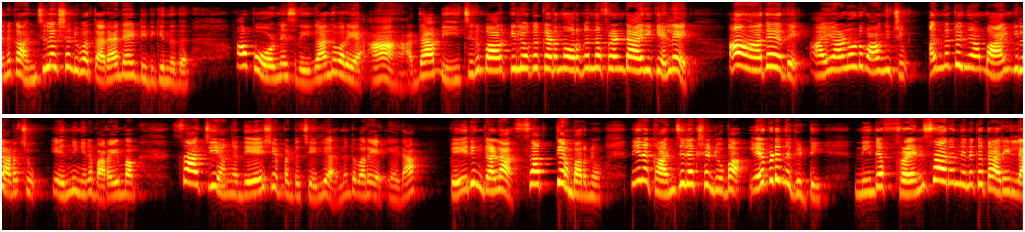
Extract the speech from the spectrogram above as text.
നിനക്ക് അഞ്ച് ലക്ഷം രൂപ തരാനായിട്ടിരിക്കുന്നത് അപ്പോൾ ഉടനെ ശ്രീകാന്ത് പറയാ ആ ആ ബീച്ചിലും പാർക്കിലും ഒക്കെ കിടന്ന് ഉറങ്ങുന്ന ഫ്രണ്ട് ആയിരിക്കും അല്ലേ? ആ അതെ അതെ. അയാളോട് വാങ്ങിച്ചു. എന്നിട്ട് ഞാൻ ബാങ്കിൽ അടച്ചു. എന്നിങ്ങനെ പറയുമ്പം സാച്ചി അങ്ങ് ദേഷ്യപ്പെട്ട് ചെല്ലുക. എന്നിട്ട് പറയാം എടാ പെരുങ്കള സത്യം പറഞ്ഞു. നിനക്ക് അഞ്ച് ലക്ഷം രൂപ എവിടെ നിന്ന് കിട്ടി? നിന്റെ ഫ്രണ്ട്സ് ആരും നിനക്ക് തരില്ല.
